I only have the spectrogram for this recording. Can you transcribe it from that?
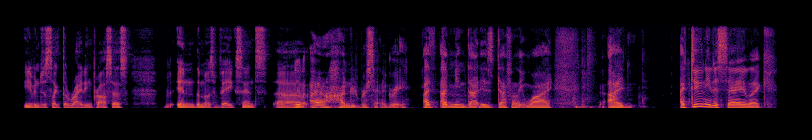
even just like the writing process in the most vague sense. Uh, Dude, I 100% agree. I I mean that is definitely why I I do need to say like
